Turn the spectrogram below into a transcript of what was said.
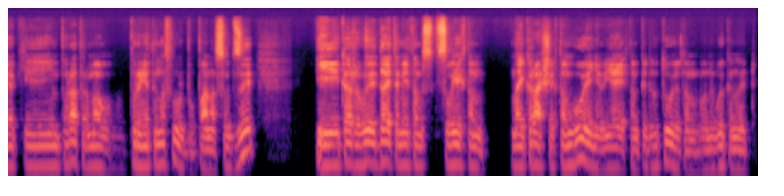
як імператор мав прийняти на службу пана Судзи, і каже: ви дайте мені там своїх там найкращих там воїнів, я їх там підготую, там вони виконують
